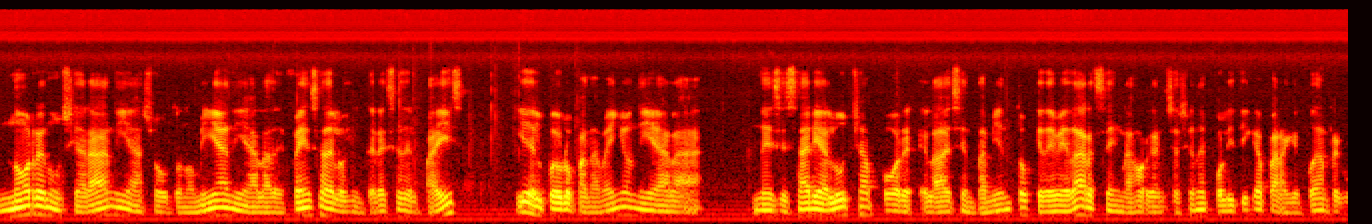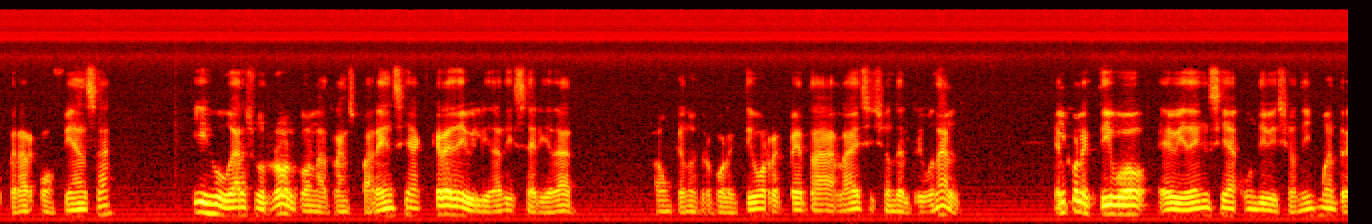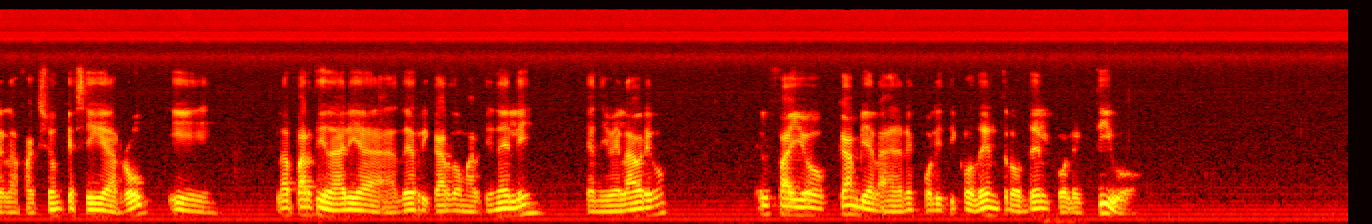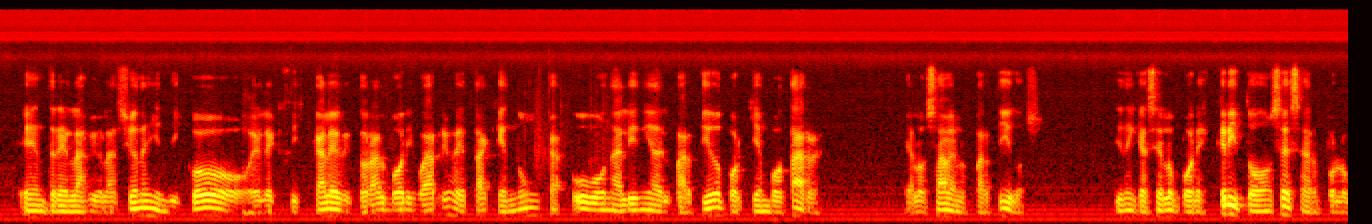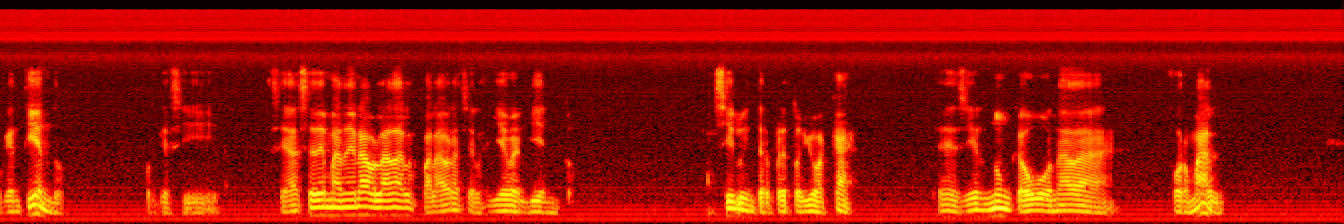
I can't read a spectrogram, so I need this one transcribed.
no renunciará ni a su autonomía ni a la defensa de los intereses del país y del pueblo panameño ni a la necesaria lucha por el asentamiento que debe darse en las organizaciones políticas para que puedan recuperar confianza y jugar su rol con la transparencia, credibilidad y seriedad, aunque nuestro colectivo respeta la decisión del tribunal. El colectivo evidencia un divisionismo entre la facción que sigue a Rub y la partidaria de Ricardo Martinelli y a nivel Ábrego. El fallo cambia el ajedrez político dentro del colectivo. Entre las violaciones indicó el fiscal electoral Boris Barrios está que nunca hubo una línea del partido por quien votar. Ya lo saben los partidos. Tienen que hacerlo por escrito, don César, por lo que entiendo. Porque si se hace de manera hablada, las palabras se las lleva el viento. Así lo interpreto yo acá. Es decir, nunca hubo nada formal.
